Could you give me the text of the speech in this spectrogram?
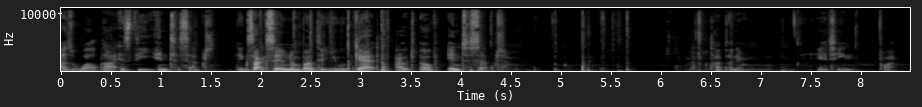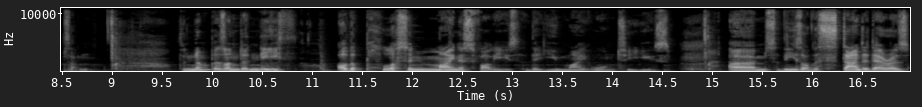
as well. That is the intercept. The exact same number that you would get out of intercept. Type that in. 1857. The numbers underneath are the plus and minus values that you might want to use. Um, so these are the standard errors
